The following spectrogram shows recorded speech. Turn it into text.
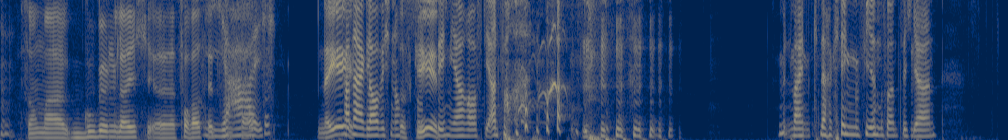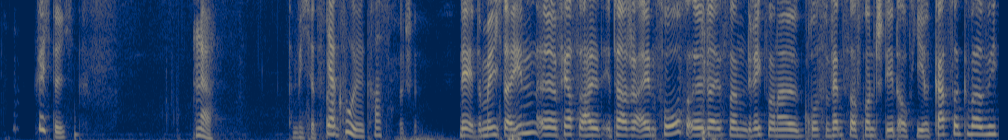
Hm. Sollen wir mal googeln gleich äh, Voraussetzungen? Ja, Taufe? ich nee, kann da, glaube ich, noch so geht. zehn Jahre auf die Antwort warten. Mit meinen knackigen 24 Jahren. Richtig. Ja. Dann bin ich jetzt. Ja, cool, krass. Nee, dann bin ich dahin, äh, fährst du halt Etage 1 hoch, äh, da ist dann direkt so eine große Fensterfront, steht auch hier Kasse quasi.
